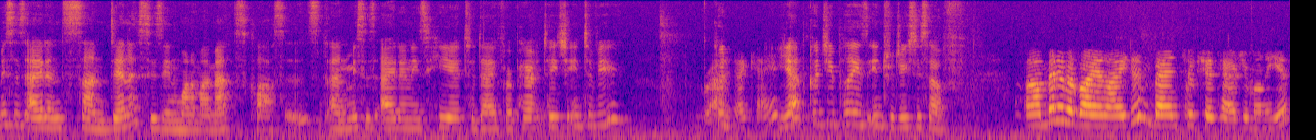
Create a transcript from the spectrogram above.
Mrs. Aiden's son Dennis is in one of my maths classes, and Mrs. Aiden is here today for a parent teacher interview. Right, Could- okay. Yep, could you please introduce yourself? Uh, Aa, Merhaba Bayan Aydın, ben Türkçe tercümanıyım.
